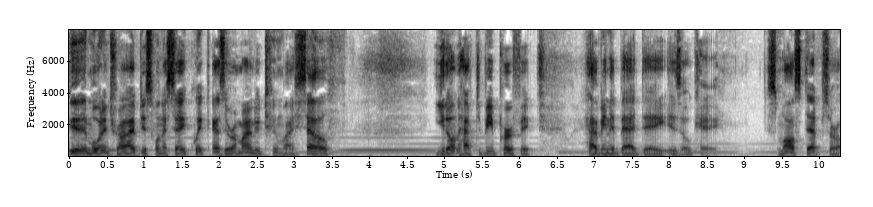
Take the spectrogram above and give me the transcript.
Good morning, tribe. Just want to say, quick as a reminder to myself, you don't have to be perfect. Having a bad day is okay. Small steps are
